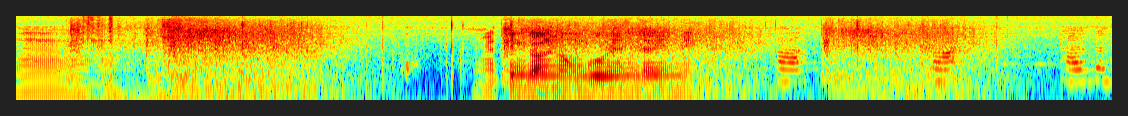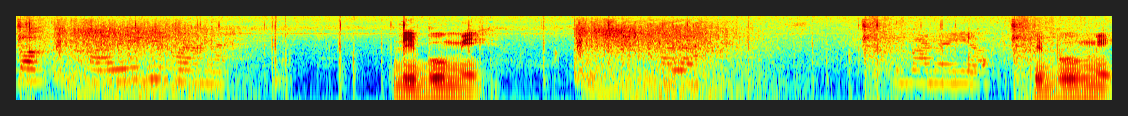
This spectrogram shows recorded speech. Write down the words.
Hmm. Ya, tinggal nungguin dah ini. Tebak kali di mana? Di bumi. Alah, di mana ya? Di bumi.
